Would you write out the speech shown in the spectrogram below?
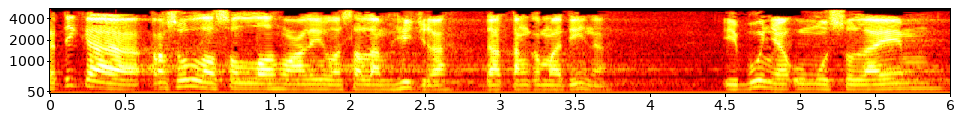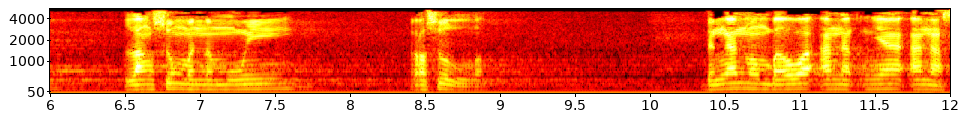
Ketika Rasulullah Shallallahu Alaihi Wasallam hijrah datang ke Madinah, ibunya Ummu Sulaim langsung menemui Rasulullah dengan membawa anaknya Anas.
